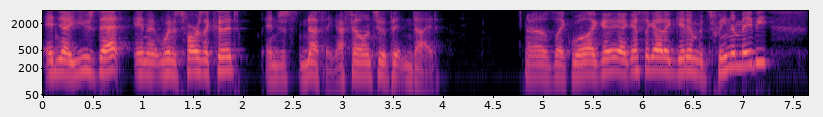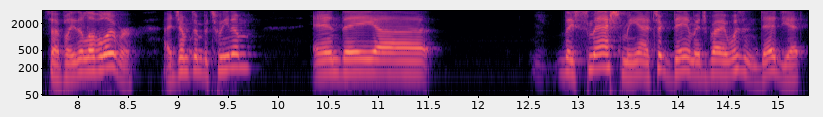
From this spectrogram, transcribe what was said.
and I used that and it went as far as I could, and just nothing. I fell into a pit and died. And I was like, well, I guess I got to get in between them, maybe. So I played the level over. I jumped in between them, and they uh, they smashed me, and I took damage, but I wasn't dead yet.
